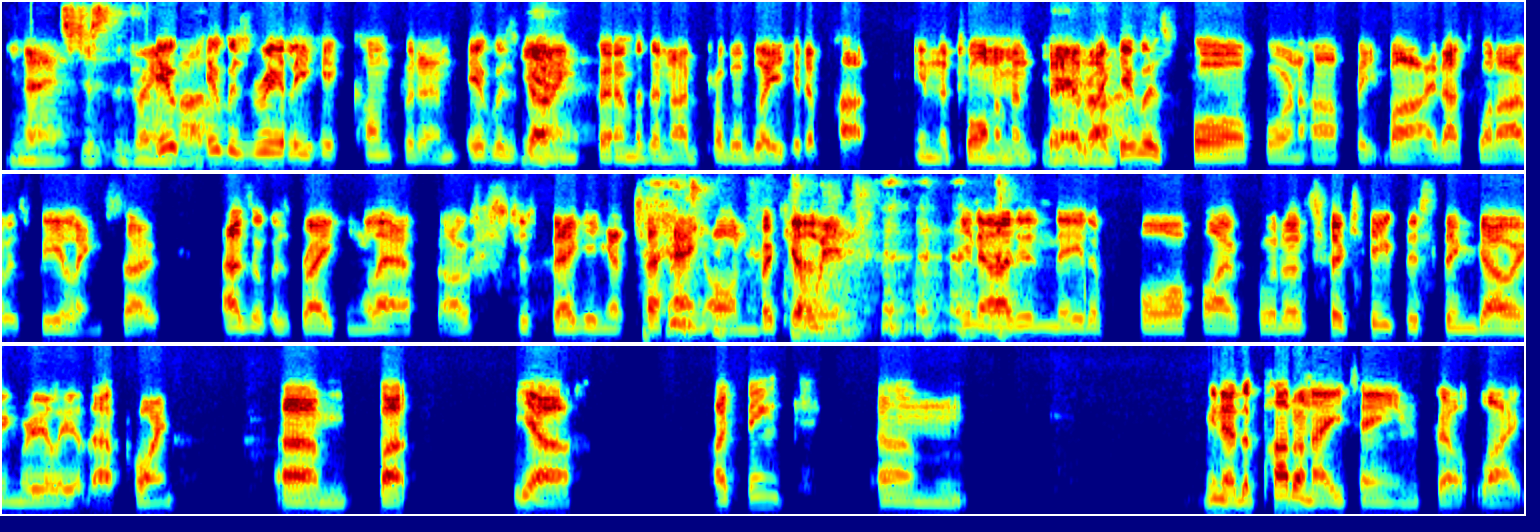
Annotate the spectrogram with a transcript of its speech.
you know it's just the dream It, putt it was really hit confident. It was Yeah. going firmer than I'd probably hit a putt in the tournament Yeah, there. Like it was four, four and a half feet by. That's what I was feeling. So as it was breaking left, I was just begging it to hang on because in you know, I didn't need a four or five footer to keep this thing going really at that point. Um, but yeah, I think, um, you know, the putt on 18 felt like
